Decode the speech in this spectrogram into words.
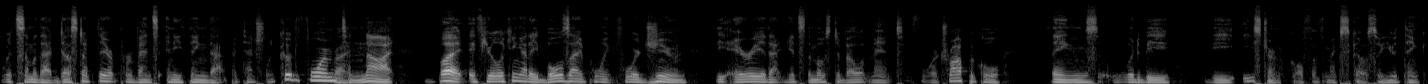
with some of that dust up there, it prevents anything that potentially could form Right. to not. But if you're looking at a bullseye point for June, the area that gets the most development for tropical things would be the eastern Gulf of Mexico. So you would think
